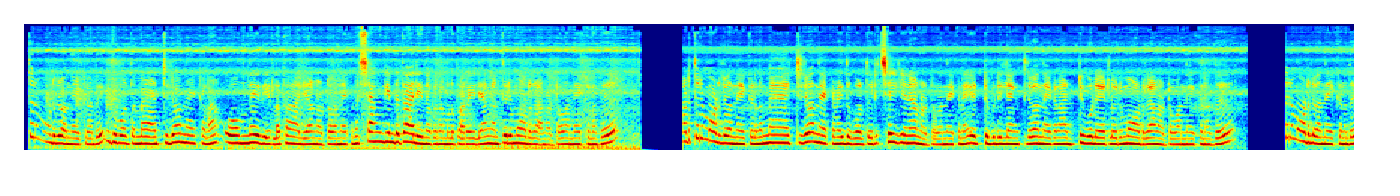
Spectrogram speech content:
ഇത്തരം മോഡൽ വന്നേക്കുന്നത് ഇതുപോലത്തെ മാറ്റിൽ വന്നേക്കണ ഓം എഴുതിയിട്ടുള്ള താലിയാണ് കേട്ടോ വന്നേക്കുന്നത് ശംഖിന്റെ താലി എന്നൊക്കെ നമ്മൾ പറയില്ലേ? അങ്ങനത്തെ ഒരു മോഡലാണ് കേട്ടോ വന്നേക്കുന്നത് അടുത്തൊരു മോഡൽ വന്നേക്കുന്നത് മാറ്റിൽ വന്നേക്കണ ഇതുപോലത്തെ ഒരു ചെയ്യനാണ് കേട്ടോ വന്നേക്കണത്. എട്ട് പിടി ലെങ്ത്തിൽ വന്നേക്കണ അടിപൊളിയായിട്ടുള്ള ഒരു മോഡലാണ് കേട്ടോ വന്നേക്കണത്. ഒരു മോഡൽ വന്നേക്കണത്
